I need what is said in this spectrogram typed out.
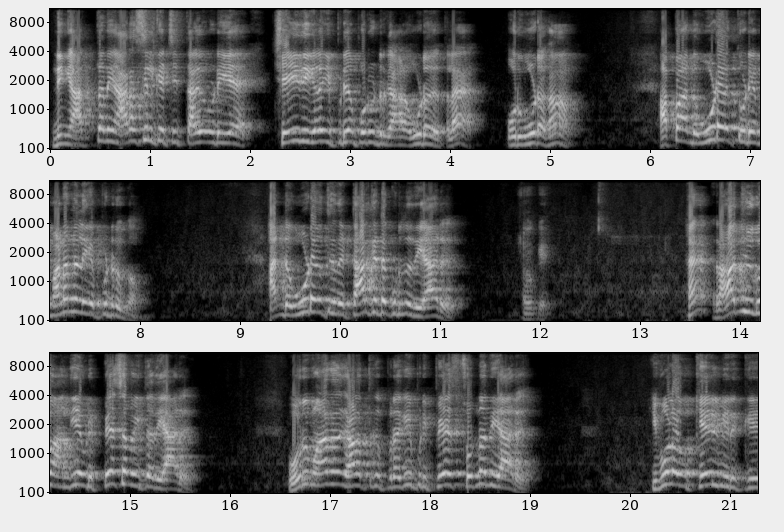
நீங்க அத்தனை அரசியல் கட்சி தலைவருடைய செய்திகளை இப்படிதான் போட்டுட்டு இருக்காங்க ஊடகத்துல. ஒரு ஊடகம். அப்ப அந்த ஊடகத்துடைய மனநிலை எப்படி இருக்கும்? அந்த ஊடகத்துக்கு இந்த டார்கெட்டை கொடுத்தது யாரு? ஓகே? ராஜீவ் காந்தியை இப்படி பேச வைத்தது யாரு? ஒரு மாத காலத்துக்கு பிறகு இப்படி பேச சொன்னது யாரு? இவ்வளவு கேள்வி இருக்கு.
